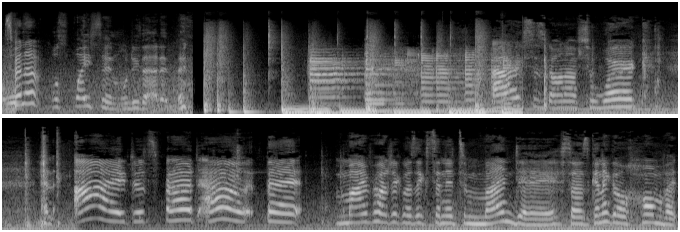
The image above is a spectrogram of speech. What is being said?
It's been a We'll splice in. We'll do the edit then. Alex has gone off to work and I just found out that my project was extended to Monday so I was gonna go home but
